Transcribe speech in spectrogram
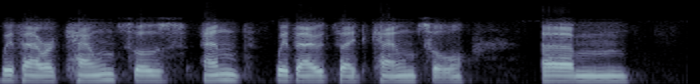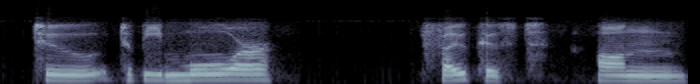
with our counsels and with outside counsel um, to to be more focused on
